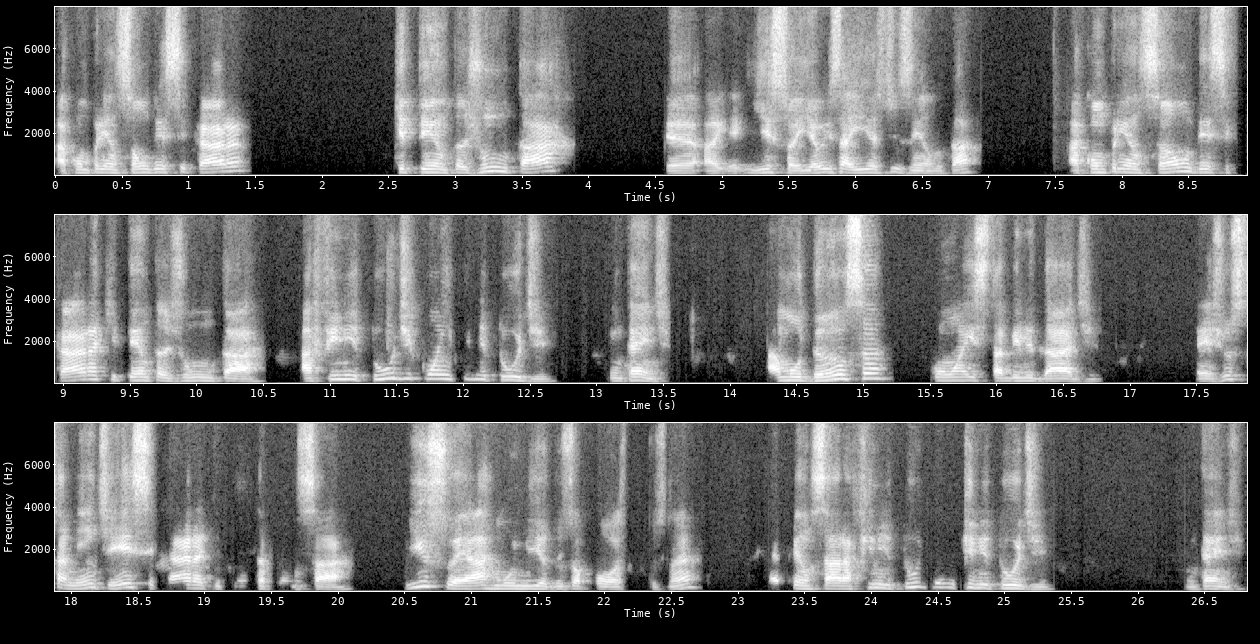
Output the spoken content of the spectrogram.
a compreensão desse cara que tenta juntar, é, isso aí é o Isaías dizendo, tá? A compreensão desse cara que tenta juntar a finitude com a infinitude, entende? A mudança com a estabilidade. É justamente esse cara que tenta pensar. Isso é a harmonia dos opostos, né? É pensar a finitude e a infinitude, entende?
